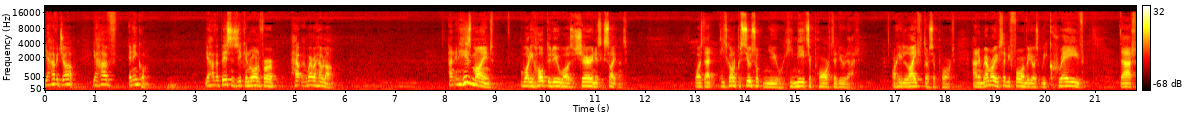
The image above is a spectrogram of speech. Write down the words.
You have a job. You have an income. You have a business you can run for however how long. And in his mind, what he hoped to do was sharing this excitement. Was that he's going to pursue something new. He needs support to do that. Or he liked their support. And remember, I've said before in videos, we crave that,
